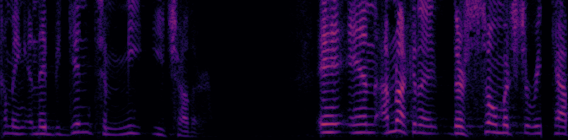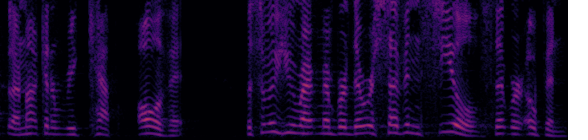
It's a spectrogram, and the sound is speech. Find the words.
coming, and they begin to meet each other. And, and I'm not going to, there's so much to recap that I'm not going to recap all of it. But some of you might remember there were seven seals that were open,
